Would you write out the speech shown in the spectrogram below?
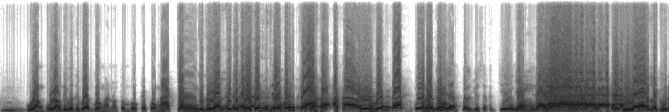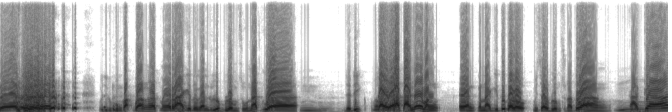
Hmm. pulang-pulang tiba-tiba gue nggak nonton bokep kok ngaceng gitu kan itu dia bengkak dia bengkak pernah tuh ya, padahal biasa kecil. Ya enggak. Reguler, reguler. Gue jadi bengkak banget, merah gitu kan. Dulu belum sunat gua. Jadi Emang kayak katanya emang yang kena gitu kalau misal belum sunat doang. Hmm. Kagak.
